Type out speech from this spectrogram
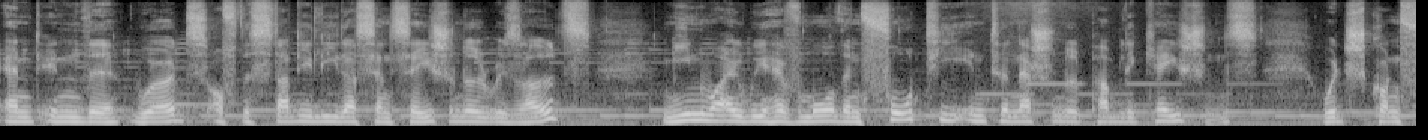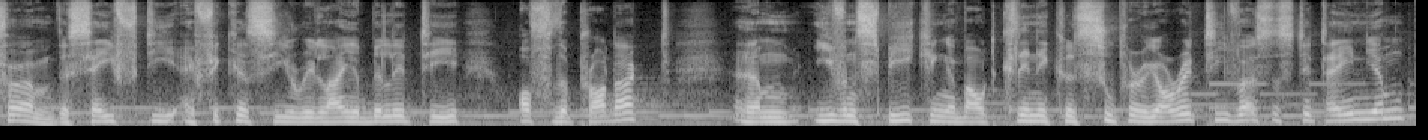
and in the words of the study leader, sensational results. Meanwhile, we have more than 40 international publications which confirm the safety, efficacy, reliability of the product um, even speaking about clinical superiority versus titanium.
